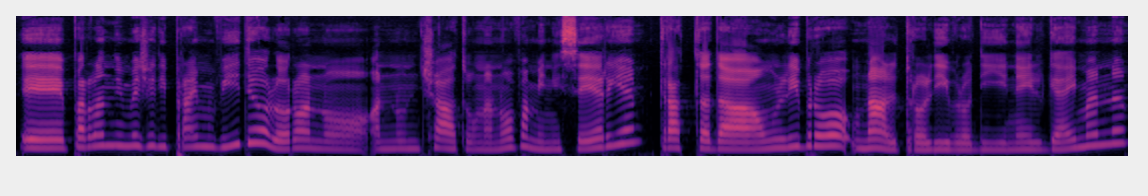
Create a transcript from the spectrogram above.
E parlando invece di Prime Video, loro hanno annunciato una nuova miniserie tratta da un libro, un altro libro di Neil Gaiman,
